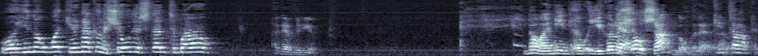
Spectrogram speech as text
Well, you know what? You're not going to show this then tomorrow. I got video. No, I mean uh, you're going to Yeah. show something over there. Keep talking.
